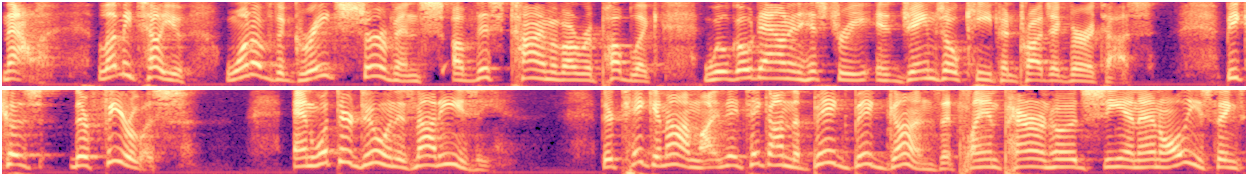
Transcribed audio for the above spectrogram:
Now, let me tell you, one of the great servants of this time of our republic will go down in history, James O'Keefe and Project Veritas, because they're fearless. And what they're doing is not easy. They're taking on, like, they take on the big, big guns at Planned Parenthood, CNN, all these things,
